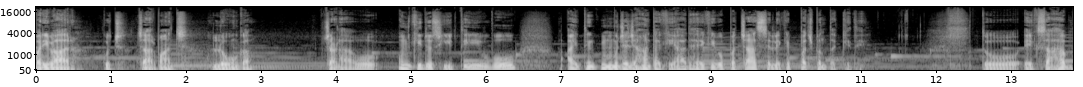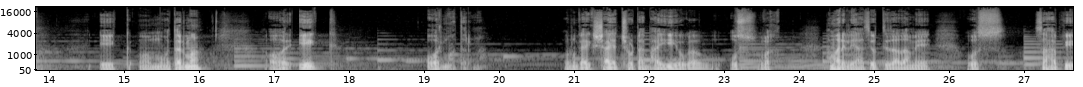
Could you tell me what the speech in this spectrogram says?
परिवार, कुछ चार पाँच लोगों का चढ़ा। वो, उनकी जो सीट थी, वो आई थिंक मुझे जहाँ तक याद है कि वो पचास से लेके पचपन तक की थी। तो एक साहब, एक मोहतरमा और एक और मोहतरमा। और उनका एक शायद छोटा भाई ही होगा, उस वक्त हमारे लिहाज से उतनी ज़्यादा हमें उस साहब की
